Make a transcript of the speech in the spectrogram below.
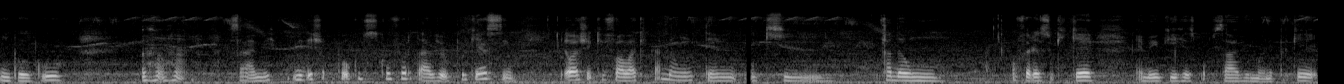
um pouco. sabe? Me deixou um pouco desconfortável. Porque assim, eu acho que falar que cada um tem o que. Cada um oferece o que quer é meio que irresponsável, mano. Porque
